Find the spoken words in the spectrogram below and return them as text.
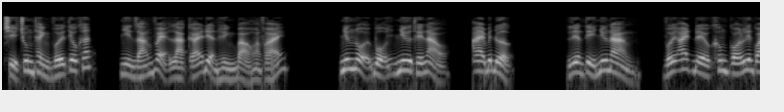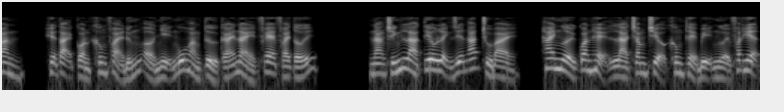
chỉ trung thành với tiêu khất, nhìn dáng vẻ là cái điển hình bảo hoàng phái. Nhưng nội bộ như thế nào, ai biết được. Liên tỷ như nàng, với ai đều không có liên quan, hiện tại còn không phải đứng ở nhị ngũ hoàng tử cái này phe phái tới. Nàng chính là tiêu lệnh diễn át chủ bài, hai người quan hệ là trăm triệu không thể bị người phát hiện.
